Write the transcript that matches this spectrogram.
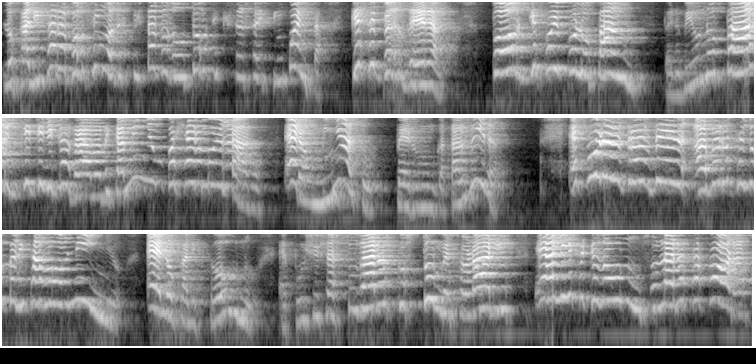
localizara por fin o despistado doutor 6650, que se perdera, porque foi polo pan, pero viu no parque que lle cadraba de camiño un paxaro moi raro. Era un miñato, pero nunca tal vira. E fora detrás del a ver se localizaba o niño, e localizouno, e puxose a estudar os costumes horarios, e ali se quedou nun solar as aforas,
